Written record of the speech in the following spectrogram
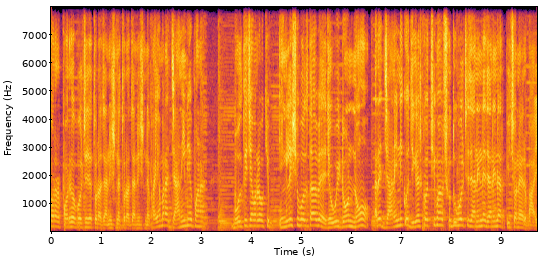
করার পরেও বলছে যে, তোরা জানিস না, তোরা জানিস না। ভাই, আমরা জানি না বানা বলতে যে আমরা কি ইংলিশে বলতে হবে যে উই ডোন্ট নো আরে জানিনি কো, জিজ্ঞেস করছি ম্যাম শুধু বলছে জানি না জানি না। আর পিছনের ভাই,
